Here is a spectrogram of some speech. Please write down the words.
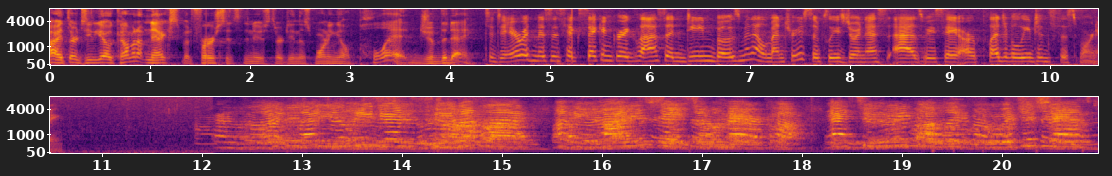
All right, 13 to go coming up next, but first it's the News 13 this morning, your pledge of the day. Today with Mrs. Hicks' second grade class at Deane Bozeman Elementary, so please join us as we say our Pledge of Allegiance this morning. I pledge allegiance to the flag of the United States of America and to the republic for which it stands,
